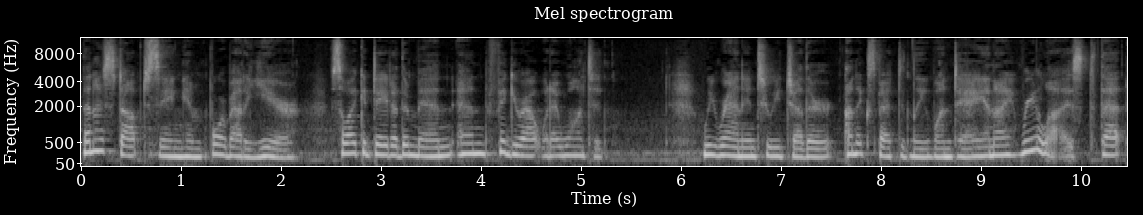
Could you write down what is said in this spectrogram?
then I stopped seeing him for about a year so I could date other men and figure out what I wanted. We ran into each other unexpectedly one day, and I realized that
